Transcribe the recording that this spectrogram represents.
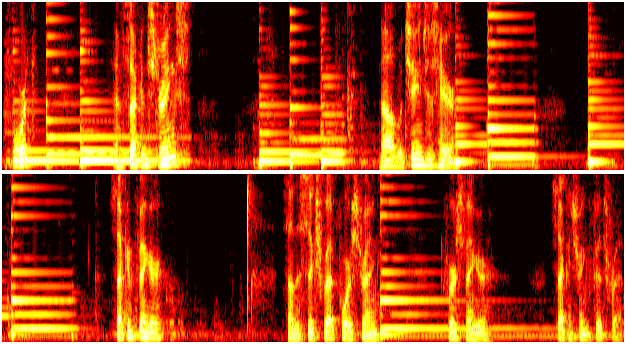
fourth and second strings. Now what changes here? Second finger, it's on the sixth fret, fourth string. First finger, second string, fifth fret.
